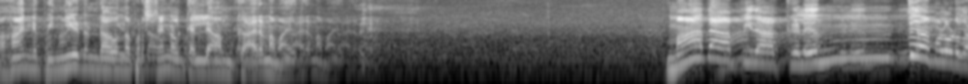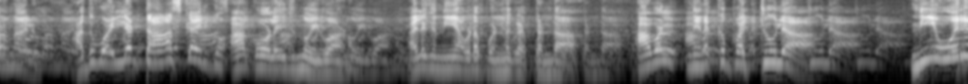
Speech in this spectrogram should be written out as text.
മഹാന് പിന്നീട് ഉണ്ടാവുന്ന പ്രശ്നങ്ങൾക്കെല്ലാം കാരണമായത്. മാതാപിതാക്കൾ എന്ത് നമ്മളോട് പറഞ്ഞാലും അത് വലിയ ടാസ്ക് ആയിരിക്കും. ആ കോളേജിൽ നിന്ന് ഒഴിവാണ് അല്ലെങ്കിൽ നീ അവിടെ പെണ്ണ് കെട്ടണ്ട. അവൾ നിനക്ക് പറ്റൂല. നീ ഒരു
